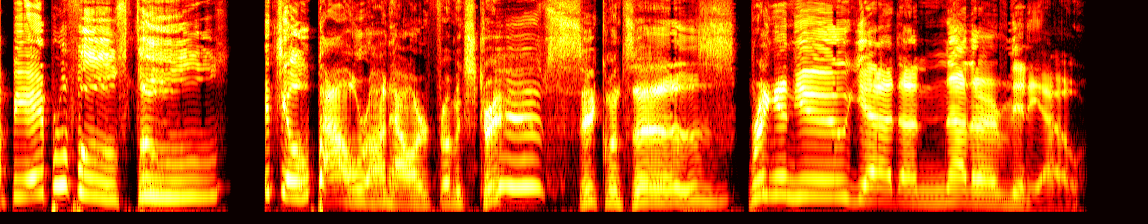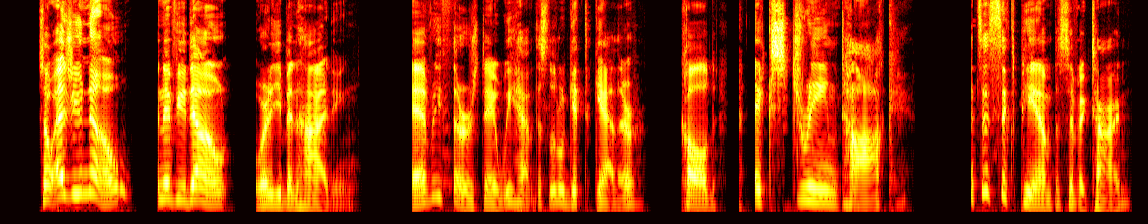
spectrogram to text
Happy April Fools, fools! It's your pal Ron Howard from xTreme Sequences, bringing you yet another video. So, as you know, and if you don't, where have you been hiding? Every Thursday, we have this little get together called Extreme Talk. It's at 6 p.m. Pacific time,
